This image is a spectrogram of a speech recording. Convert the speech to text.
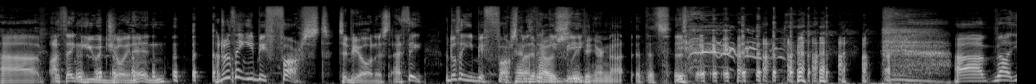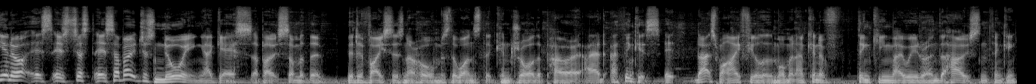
Uh, I think you would join in. I don't think you'd be first, to be honest. I think I don't think you'd be first. Depends but if I I think was you'd be- sleeping or not. That's Uh, well, you know, it's it's just it's about just knowing, I guess, about some of the, the devices in our homes, the ones that can draw the power. I, I think it's it. That's what I feel at the moment. I'm kind of thinking my way around the house and thinking,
